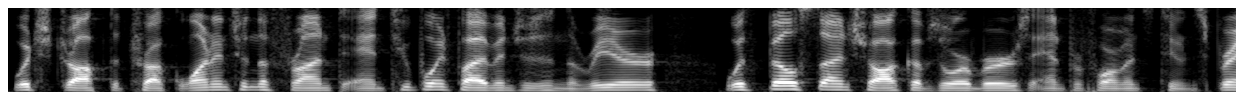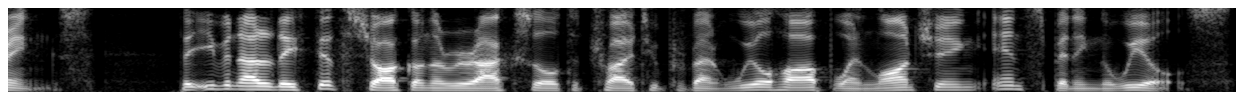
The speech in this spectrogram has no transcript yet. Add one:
which dropped the truck 1 inch in the front and 2.5 inches in the rear, with Bilstein shock absorbers and performance tuned springs. They even added a fifth shock on the rear axle to try to prevent wheel hop when launching and spinning the wheels.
